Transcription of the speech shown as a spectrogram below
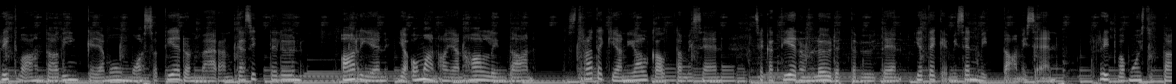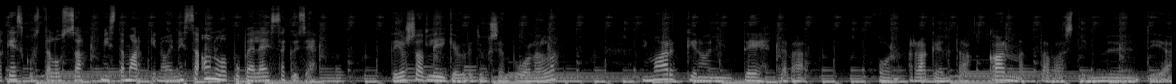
Ritva antaa vinkkejä muun muassa tiedon määrän käsittelyyn, arjen ja oman ajan hallintaan, strategian jalkauttamiseen sekä tiedon löydettävyyteen ja tekemisen mittaamiseen. Ritva muistuttaa keskustelussa, mistä markkinoinnissa on loppupeleissä kyse. Jos olet liikeyrityksen puolella, niin markkinoinnin tehtävä rakentaa kannattavasti myyntiä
